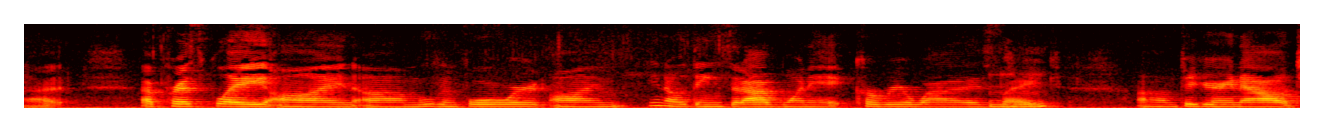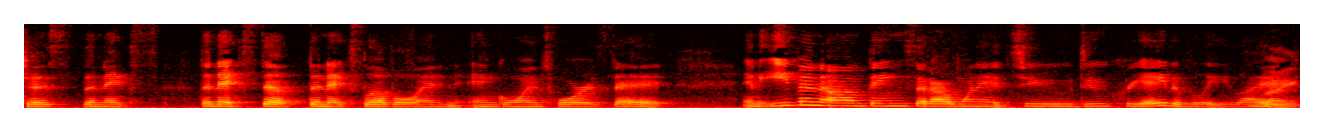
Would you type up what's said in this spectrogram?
I, I press play on um, moving forward on you know things that I've wanted career wise, Mhm. like um, figuring out just the next the next step, the next level, and and going towards that. And even um, things that I wanted to do creatively, like right.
